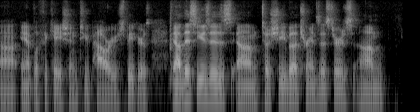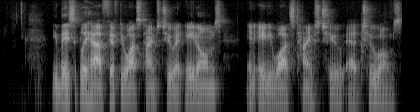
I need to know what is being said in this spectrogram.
uh, amplification to power your speakers. Now this uses um, Toshiba transistors. Um, you basically have 50 watts times 2 at 8 ohms and 80 watts times 2 at 2 ohms.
